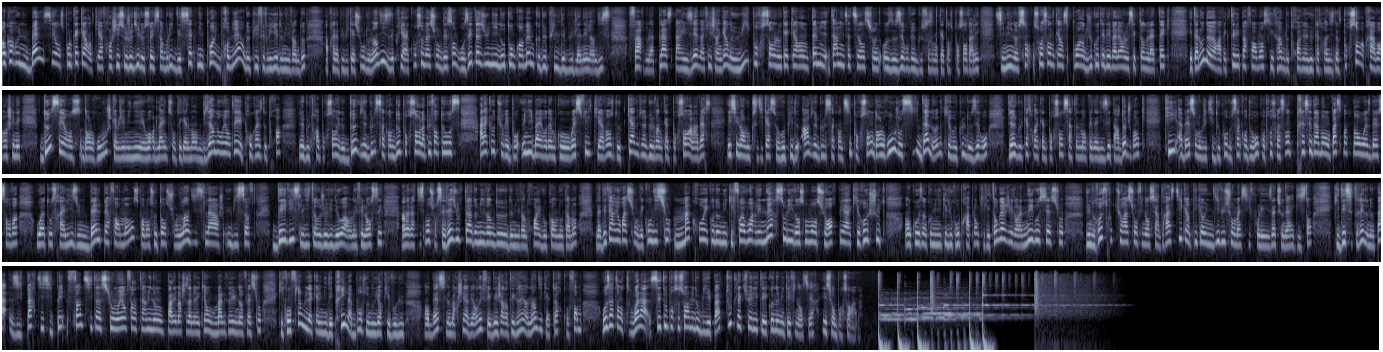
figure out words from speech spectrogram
Encore une belle séance pour le CAC 40 qui a franchi ce jeudi le seuil symbolique des 7000 points, une première depuis février 2022 après la publication de l'indice des prix à la consommation de décembre aux États-Unis. Notons quand même que depuis le début de l'année, l'indice phare de la place parisienne affiche un gain de 8%. Le CAC 40 termine cette séance sur une hausse de 0,74% vers les 6975 points. Du côté des valeurs, le secteur de la tech est à l'honneur avec Téléperformance qui grimpe de 3,99% après avoir enchaîné deux séances dans le rouge. Capgemini et Worldline sont également bien orientés et progressent de 3,3% et de 2,52%. La plus forte hausse à la clôture est pour Unibail Rodamco Westfield qui avance de 4,24%. À l'inverse, et si leur Luxottica se replie de 1,56%. Dans le rouge aussi, Danone qui recule de 0,84%, certainement pénalisé par Deutsche Bank qui abaisse son objectif de cours de 50 euros contre 60 précédemment. On passe maintenant au SBF 120 où Atos réalise une belle performance. Pendant ce temps, sur l'indice large, Ubisoft, Davis, l'éditeur de jeux vidéo, a en effet lancé un avertissement sur ses résultats 2022-2023, évoquant notamment la détérioration des conditions macroéconomiques. Il faut avoir les nerfs solides en ce moment sur Orpea qui rechute en cause un communiqué du groupe rappelant qu'il est engagé dans la négociation d'une restructuration financière drastique impliquant une dilution massive pour les actionnaires existants qui décideraient de ne pas y participer. Fin de citation. Et enfin, terminons par les marchés américains où malgré une inflation qui confirme une accalmie des prix, la bourse de New York évolue en baisse. Le marché avait en effet déjà intégré un indicateur conforme aux attentes. Voilà, c'est tout pour ce soir, mais n'oubliez pas, toute l'actualité économique et financière est sur Boursorama.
